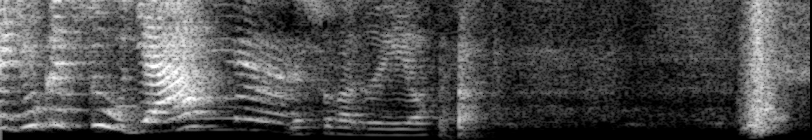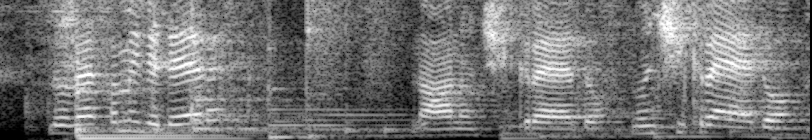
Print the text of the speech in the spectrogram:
È giù che studia? No. Adesso vado io. Dov'è? Fammi vedere. No, non ci credo, non ci credo.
